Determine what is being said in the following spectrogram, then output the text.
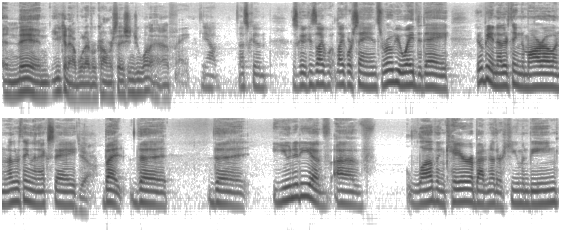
and then you can have whatever conversations you want to have. Right. Yeah, that's good. That's good because, like, like we're saying, it's Roe v. Wade today. It'll be another thing tomorrow and another thing the next day. Yeah. But the the unity of of love and care about another human being,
